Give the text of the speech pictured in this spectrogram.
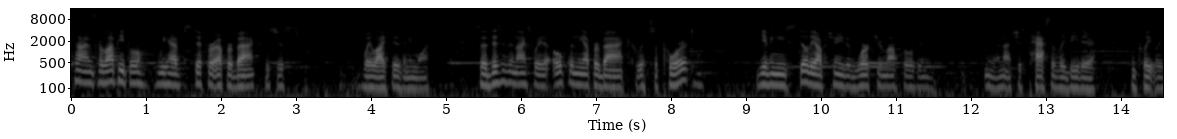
anytime, for a lot of people, we have stiffer upper backs. It's just the way life is anymore. So, this is a nice way to open the upper back with support, giving you still the opportunity to work your muscles and you know, not just passively be there completely.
